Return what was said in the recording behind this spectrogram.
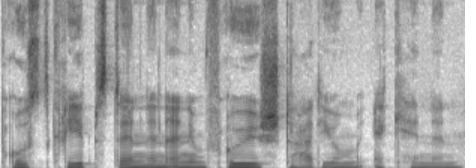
Brustkrebs denn in einem Frühstadium erkennen?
